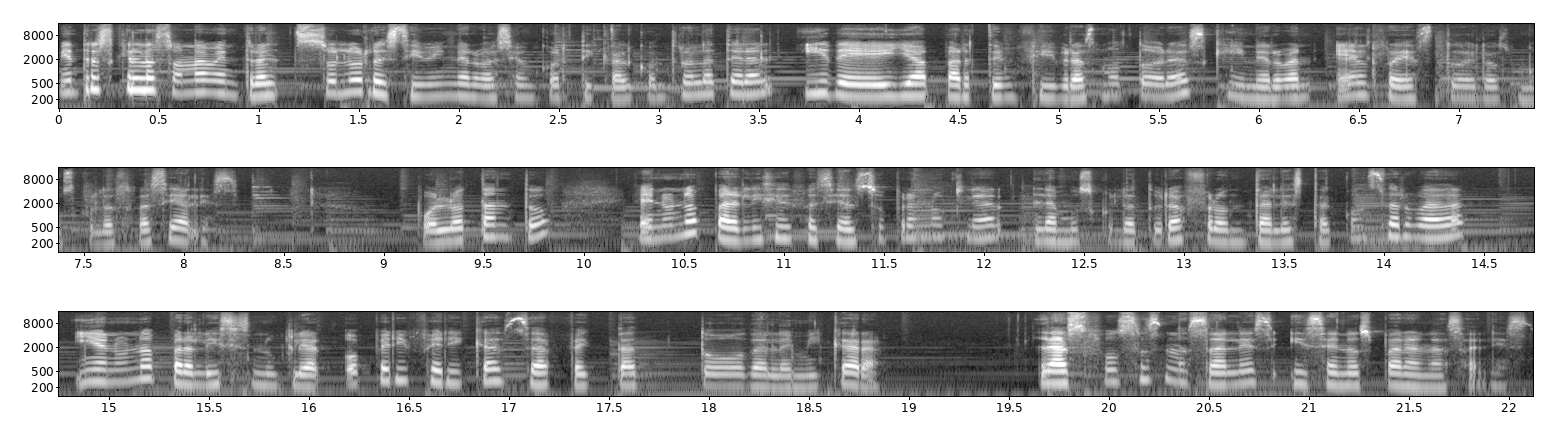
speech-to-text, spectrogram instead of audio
Mientras que la zona ventral solo recibe inervación cortical contralateral y de ella parten fibras motoras que inervan el resto de los músculos faciales. Por lo tanto, en una parálisis facial supranuclear, la musculatura frontal está conservada y en una parálisis nuclear o periférica se afecta toda la hemicara. Las fosas nasales y senos paranasales.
